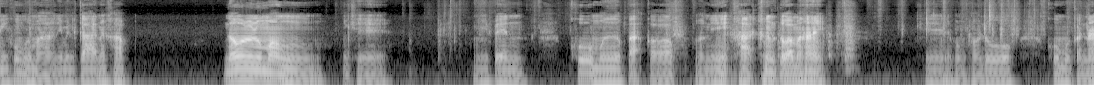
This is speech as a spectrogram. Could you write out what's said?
มีคู่มือมาอันนี้เป็นการนะครับ โดลูมอง โอเค นี่เป็นคู่มือประกอบวันนี้ขาดครึ่งตัวมาให้ โอเคเดี๋ยวผมขอดูคู่มือก่อนนะ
